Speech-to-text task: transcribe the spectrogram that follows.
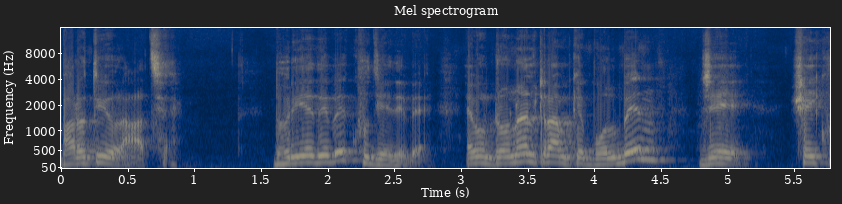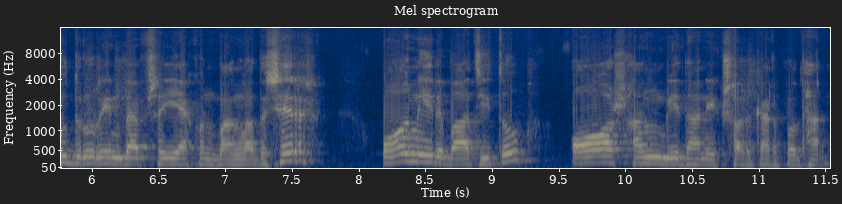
ভারতীয়রা আছে। ধরিয়ে দেবে খুঁজে দেবে। এবং ডোনাল্ড ট্রাম্পকে বলবেন যে সেই ক্ষুদ্র ঋণ ব্যবসায়ী এখন বাংলাদেশের অনির্বাচিত, অসাংবিধানিক সরকার প্রধান।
